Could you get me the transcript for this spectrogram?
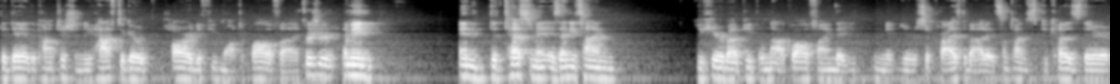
the day of the competition. You have to go hard if you want to qualify. for sure. I mean, and the testament is anytime you hear about people not qualifying that you, you're surprised about it. Sometimes it's because they're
